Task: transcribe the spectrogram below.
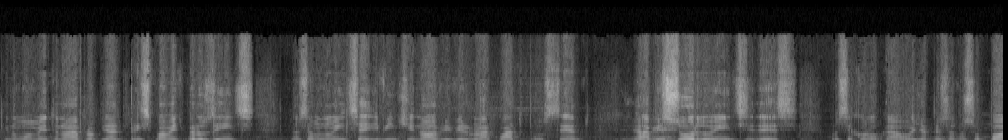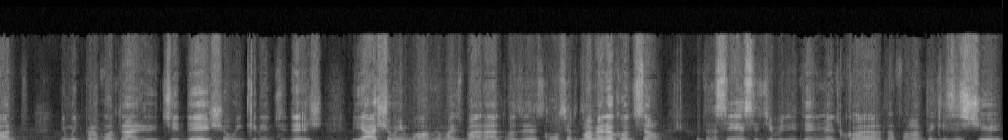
que no momento não é apropriado, principalmente pelos índices. Nós estamos no índice aí de 29,4%. É um absurdo o índice desse. Você colocar hoje, a pessoa não suporta. E muito pelo contrário, ele te deixa, o inquilino te deixa e acha um imóvel mais barato, às vezes, Com certeza. uma melhor condição. Então, assim, esse tipo de entendimento que o colega está falando tem que existir.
